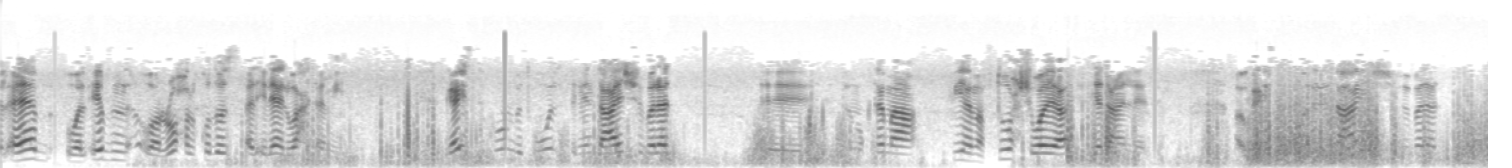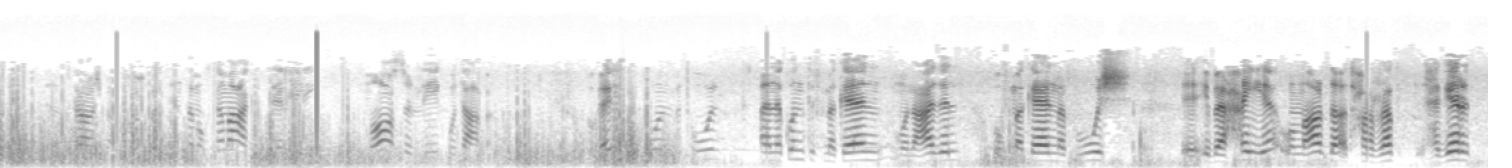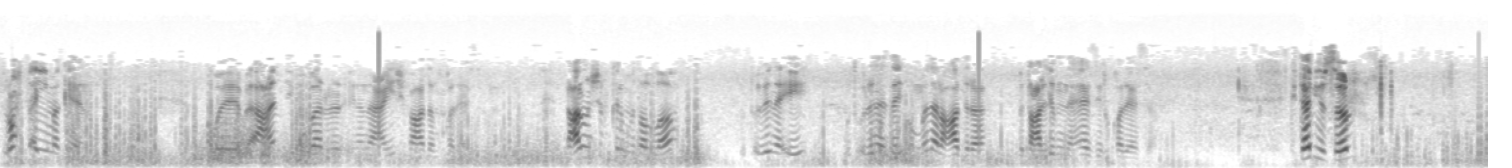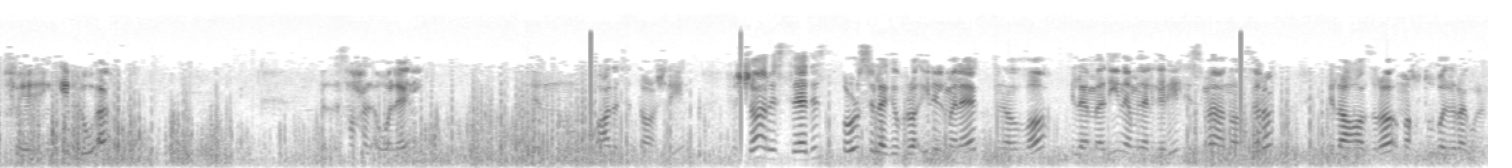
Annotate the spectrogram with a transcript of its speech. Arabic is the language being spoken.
الآب والابن والروح القدس الإله الواحد أمين. جايز تكون بتقول إن أنت عايش في بلد آه، المجتمع فيها مفتوح شوية زيادة عن اللازم. أو جايز تكون إن أنت عايش في بلد المجتمع مش مفتوح بس أنت مجتمعك الداخلي معصر ليك وتعبك. وجايز تكون بتقول أنا كنت في مكان منعزل وفي مكان مفهوش آه، إباحية والنهاردة اتحركت هاجرت رحت أي مكان. وبقى عندي مبرر إن أنا أعيش في عدم قداسة تعالوا نشوف كلمة الله بتقول لنا إيه؟ وتقول لنا إزاي أمنا العذراء بتعلمنا هذه القداسة كتاب يسر في إنجيل لوقا الإصحاح الأولاني إنه عدد 26 في الشهر السادس أرسل جبرائيل الملاك من الله إلى مدينة من الجليل اسمها ناصرة إلى عذراء مخطوبة لرجل.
